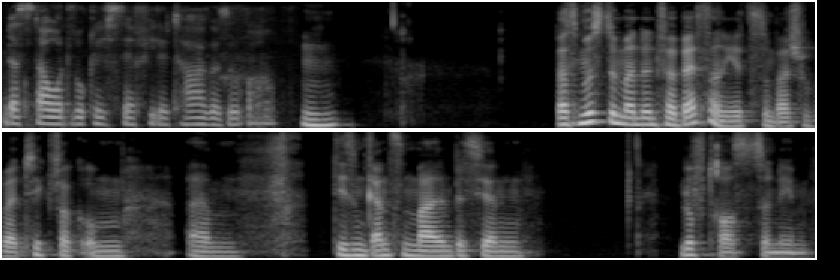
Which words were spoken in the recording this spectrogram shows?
Das dauert wirklich sehr viele Tage sogar. Mhm. Was müsste man denn verbessern jetzt zum Beispiel bei TikTok, um ähm, diesem Ganzen mal ein bisschen Luft rauszunehmen?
